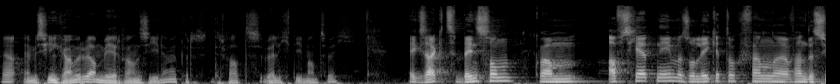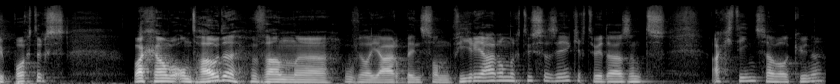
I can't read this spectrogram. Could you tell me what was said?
Ja. En misschien gaan we er wel meer van zien, hè, want er, er valt wellicht iemand weg. Exact. Benson kwam afscheid nemen, zo leek het toch, van, eh, van de supporters. Wat gaan we onthouden van uh, hoeveel jaar Benson? Vier jaar ondertussen zeker? 2018 zou wel kunnen.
